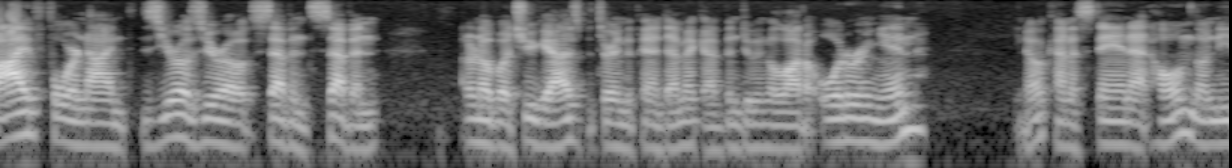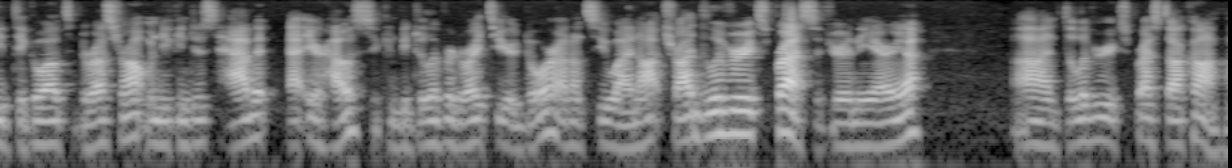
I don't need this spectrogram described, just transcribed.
549 0077. I don't know about you guys, but during the pandemic, I've been doing a lot of ordering in, you know, kind of staying at home. No need to go out to the restaurant when you can just have it at your house. It can be delivered right to your door. I don't see why not. Try Delivery Express if you're in the area, uh, deliveryexpress.com.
